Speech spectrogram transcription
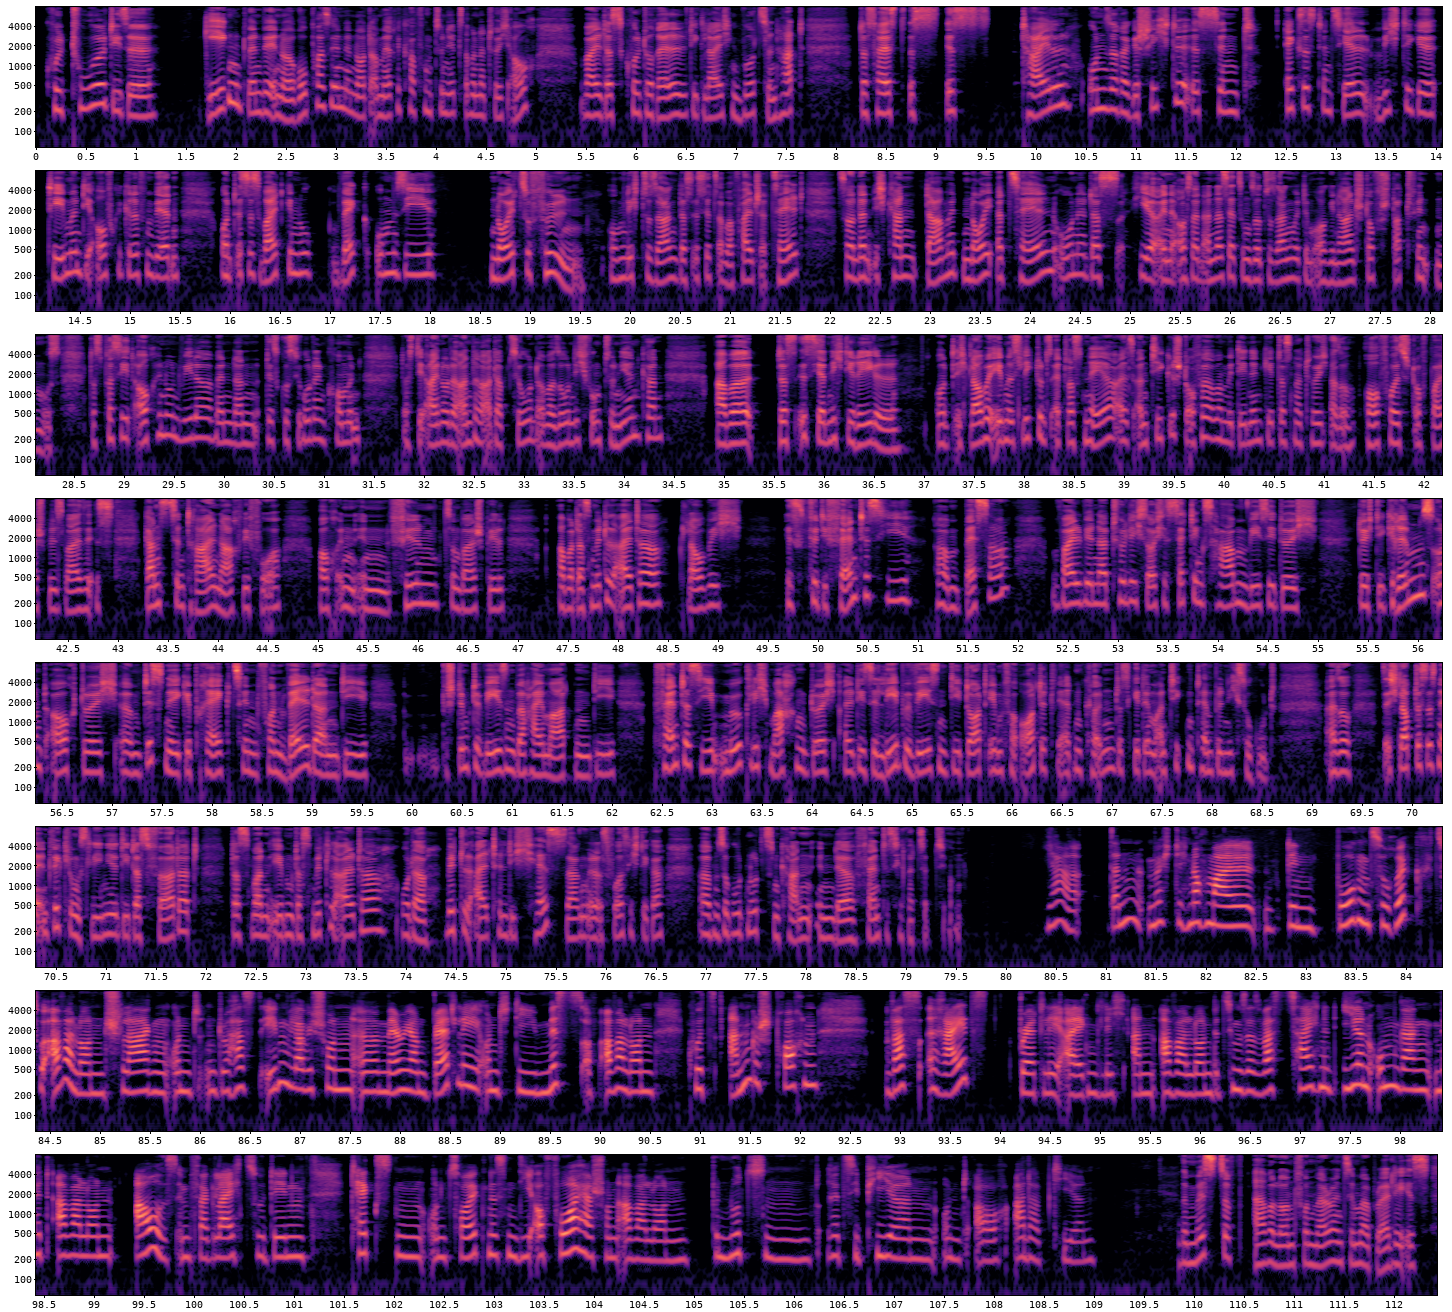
Kultur, diese Gegend, wenn wir in Europa sind. In Nordamerika funktioniert es aber natürlich auch, weil das kulturell die gleichen Wurzeln hat. Das heißt, es ist Teil unserer Geschichte. Es sind existenziell wichtige Themen, die aufgegriffen werden. Und es ist weit genug weg, um sie neu zu füllen. um nicht zu sagen, das ist jetzt aber falsch erzählt, sondern ich kann damit neu erzählen, ohne dass hier eine Auseinandersetzung sozusagen mit dem originalen Stoff stattfinden muss. Das passiert auch hin und wieder, wenn dann Diskussionen kommen, dass die eine oder andere Adaption aber so nicht funktionieren kann. Aber das ist ja nicht die Regel. Und ich glaube eben, es liegt uns etwas näher als antike Stoffe, aber mit denen geht das natürlich, also Orpheus-Stoff beispielsweise ist ganz zentral nach wie vor, auch in, in Filmen zum Beispiel. Aber das Mittelalter, glaube ich, ist für die Fantasy ähm, besser, weil wir natürlich solche Settings haben, wie sie durch durch die Grimms und auch durch ähm, Disney geprägt sind von Wäldern, die ähm, bestimmte Wesen beheimaten, die Fantasy möglich machen durch all diese Lebewesen, die dort eben verortet werden können. Das geht im antiken Tempel nicht so gut. Also ich glaube, das ist eine Entwicklungslinie, die das fördert, dass man eben das Mittelalter oder mittelalterliches, sagen wir das vorsichtiger, ähm, so gut nutzen kann in der Fantasy-Rezeption. Ja, dann möchte ich nochmal den Bogen zurück zu Avalon schlagen. Und du hast eben, glaube ich, schon äh, Marion Bradley und die Mists of Avalon kurz angesprochen. Was reizt Bradley eigentlich an Avalon, beziehungsweise was zeichnet ihren Umgang mit Avalon aus im Vergleich zu den Texten und Zeugnissen, die auch vorher schon Avalon benutzen, rezipieren und auch adaptieren? The Mists of Avalon von Marion Zimmer Bradley ist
